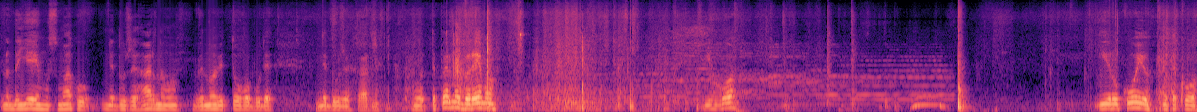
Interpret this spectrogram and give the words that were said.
надає йому смаку не дуже гарного. Вино від того буде не дуже гарне. От, тепер ми беремо його. І рукою, отако,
